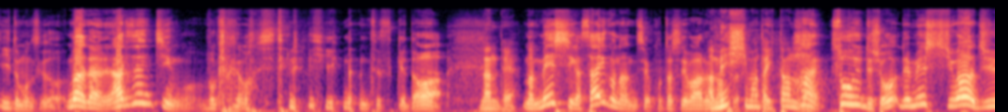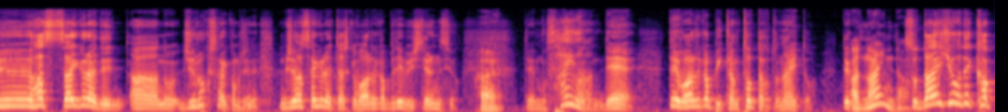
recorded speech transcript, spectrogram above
いいと思うんですけどまあだからアルゼンチンを僕が推してる理由なんですけど、なんで？まあ、メッシが最後なんですよ今年でワールドカップ。あメッシまだいたんだ、はいそうでしょ？でメッシは18歳ぐらいでああの16歳かもしれない。18歳ぐらいで確かワールドカップデビューしてるんですよ。はい、でもう最後なんででワールドカップ一回も取ったことないと。であないんだ。そう代表でカ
